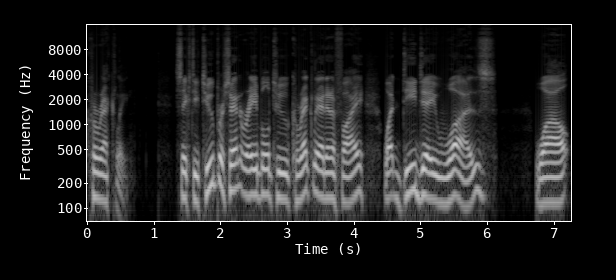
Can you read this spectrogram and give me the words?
correctly. 62% were able to correctly identify what D Day was, while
